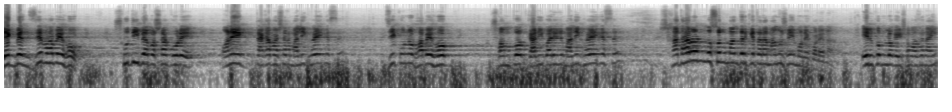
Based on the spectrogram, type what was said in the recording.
দেখবেন যেভাবে হোক, সুদি ব্যবসা করে অনেক টাকা পয়সার মালিক হয়ে গেছে। যে কোনোভাবে হোক, সম্পদ গাড়ি বাড়ির মালিক হয়ে গেছে। সাধারণ মুসলমানদেরকে তারা মানুষই মনে করে না। এরকম লোক এই সমাজে নাই।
